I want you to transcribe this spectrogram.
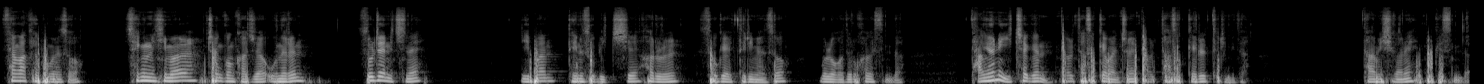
생각해 보면서 책임힘을 천건 가져 오늘은 솔제니친의 이반 데니소비치의 하루를 소개해 드리면서 물러가도록 하겠습니다. 당연히 이 책은 별 다섯 개 만점에 별 다섯 개를 드립니다. 다음 시간에 뵙겠습니다.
